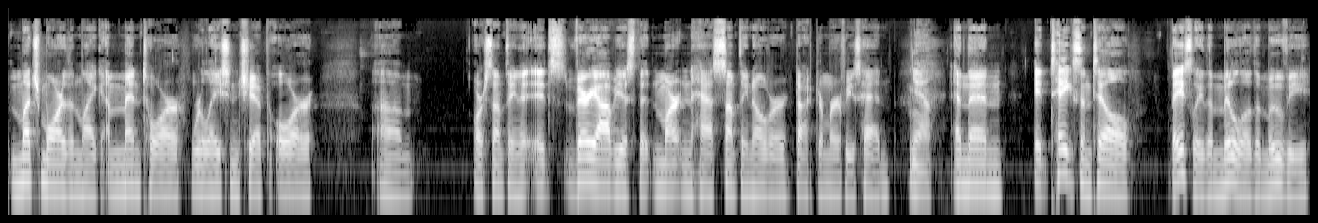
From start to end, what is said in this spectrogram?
much more than like a mentor relationship or um, or something. It's very obvious that Martin has something over Doctor Murphy's head. Yeah. And then it takes until basically the middle of the movie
